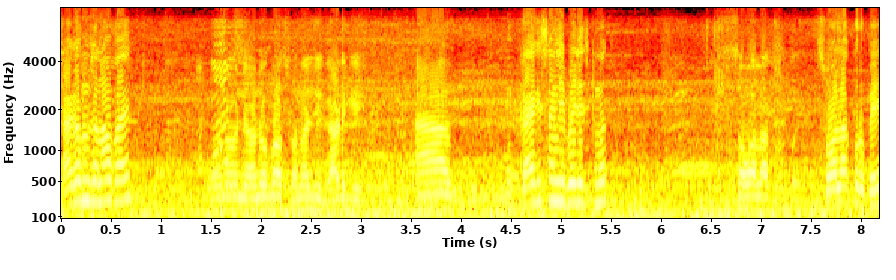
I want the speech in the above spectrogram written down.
काका तुमचं नाव काय? मोनो ज्ञानोबा सोनाजी गाडगे. काय सांगली बैलाची किंमत? सव्वा लाख रुपये. सोळा लाख रुपये.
